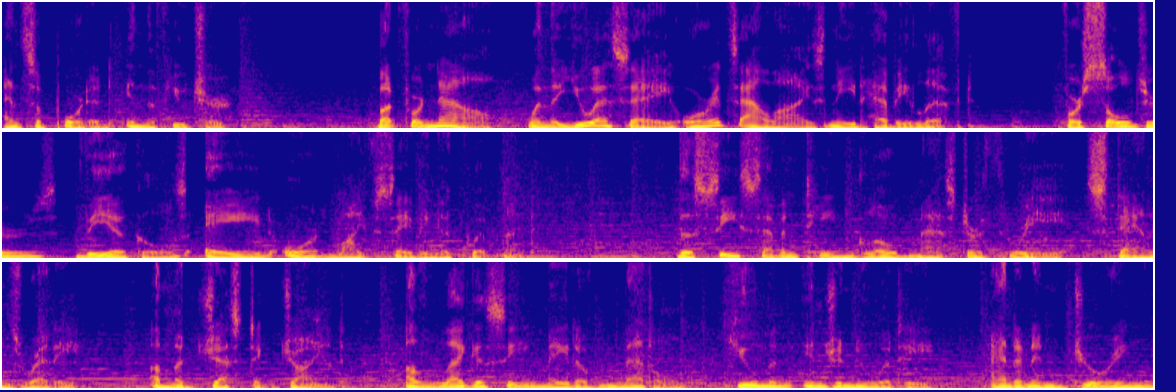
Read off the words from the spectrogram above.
and supported in the future. But for now, when the USA or its allies need heavy lift, for soldiers, vehicles, aid, or life-saving equipment, the C-17 Globemaster III stands ready, a majestic giant, a legacy made of metal, human ingenuity, and an enduring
